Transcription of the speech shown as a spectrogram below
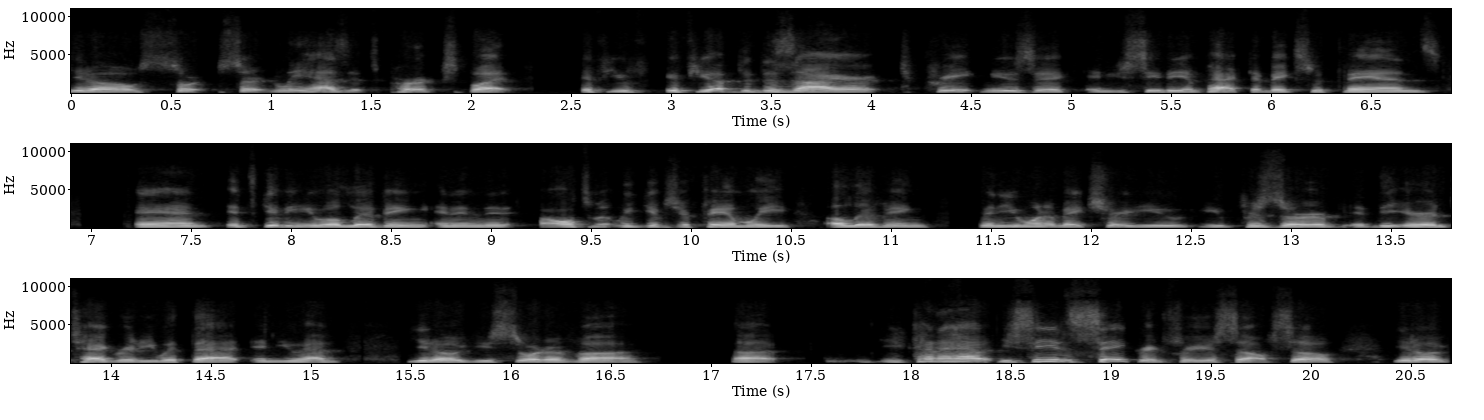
you know so, certainly has its perks, but if you if you have the desire create music and you see the impact it makes with fans and it's giving you a living and it ultimately gives your family a living then you want to make sure you you preserve the, your integrity with that and you have you know you sort of uh, uh you kind of have you see it as sacred for yourself. So you know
